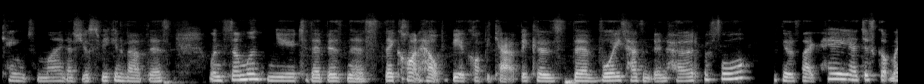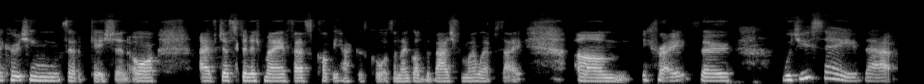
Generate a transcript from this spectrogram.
came to mind as you're speaking about this. When someone's new to their business they can't help but be a copycat because their voice hasn't been heard before because like hey i just got my coaching certification or i've just finished my first Copyhackers course and i got the badge for my website. Um, right? So would you say that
